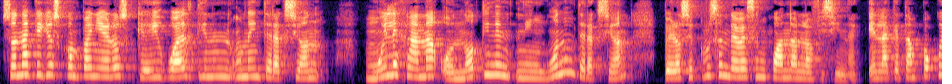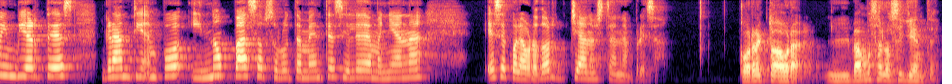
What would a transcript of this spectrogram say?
son aquellos compañeros que igual tienen una interacción muy lejana o no tienen ninguna interacción, pero se cruzan de vez en cuando en la oficina, en la que tampoco inviertes gran tiempo y no pasa absolutamente si el día de mañana ese colaborador ya no está en la empresa. Correcto, ahora vamos a lo siguiente.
